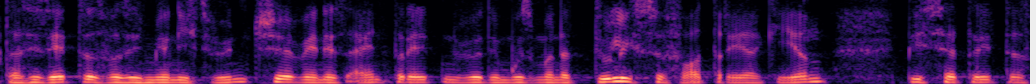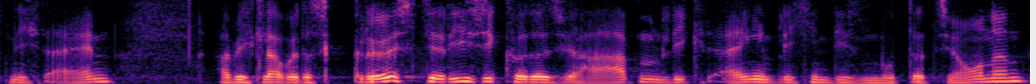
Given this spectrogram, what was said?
das ist etwas, was ich mir nicht wünsche. Wenn es eintreten würde, muss man natürlich sofort reagieren. Bisher tritt das nicht ein. Aber ich glaube, das größte Risiko, das wir haben, liegt eigentlich in diesen Mutationen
